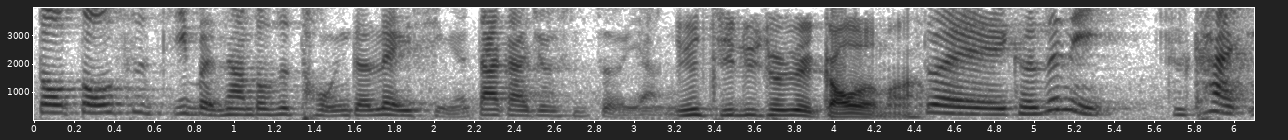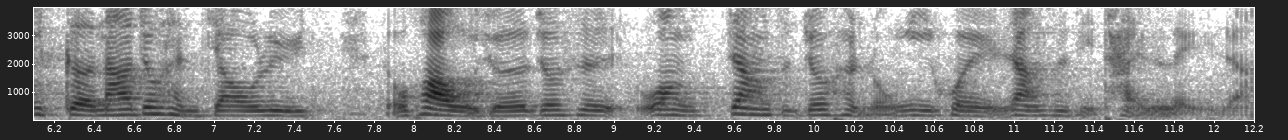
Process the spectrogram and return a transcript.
都都是基本上都是同一个类型的，大概就是这样，因为几率就越高了嘛。对，可是你只看一个，然后就很焦虑。的话，我觉得就是望这样子就很容易会让自己太累，这样。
